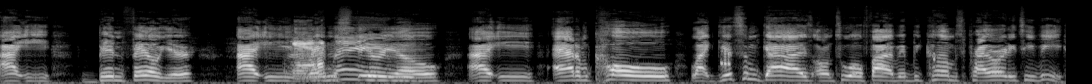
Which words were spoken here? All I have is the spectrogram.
i.e., Finn Balor, i.e., Rey Mysterio, i.e., Adam Cole, like get some guys on 205, it becomes priority TV.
